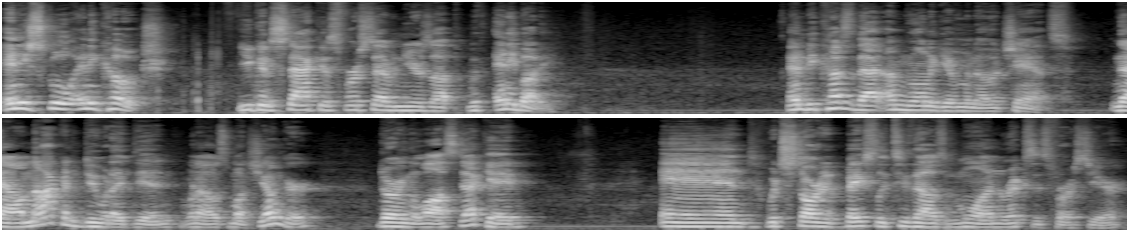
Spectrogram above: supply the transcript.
Any school, any coach you can stack his first seven years up with anybody. And because of that, I'm willing to give him another chance. Now, I'm not going to do what I did when I was much younger during the lost decade, and which started basically 2001, Rix's first year.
